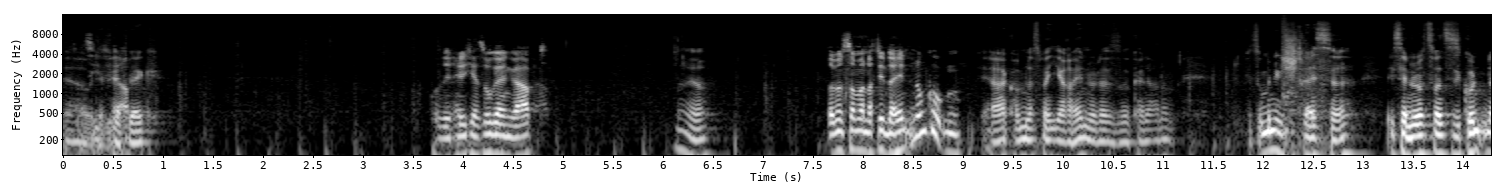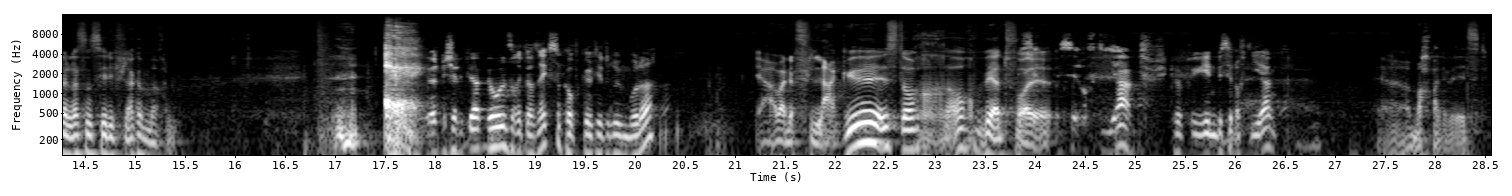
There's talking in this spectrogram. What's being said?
Ja, aber der fährt ab. weg. Oh, den hätte ich ja so gern gehabt. Naja. Sollen wir uns nochmal nach dem da hinten umgucken? Ja, komm, lass mal hier rein oder so, keine Ahnung. Du willst unbedingt Stress, hä? Ist ja nur noch 20 Sekunden, dann lass uns hier die Flagge machen. Ich hätte gedacht, wir holen direkt das nächste Kopfgeld hier drüben, oder? Ja, aber eine Flagge ist doch auch wertvoll. Ein bisschen auf die Jagd. Ich glaube, wir gehen ein bisschen auf die Jagd. Ja, mach, was du willst.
